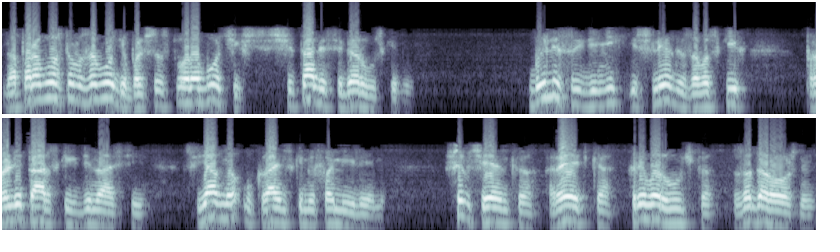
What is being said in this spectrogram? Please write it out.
На паровозном заводе большинство рабочих считали себя русскими. Были среди них и члены заводских пролетарских династий с явно украинскими фамилиями. Шевченко, Редька, Криворучка, Задорожный.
